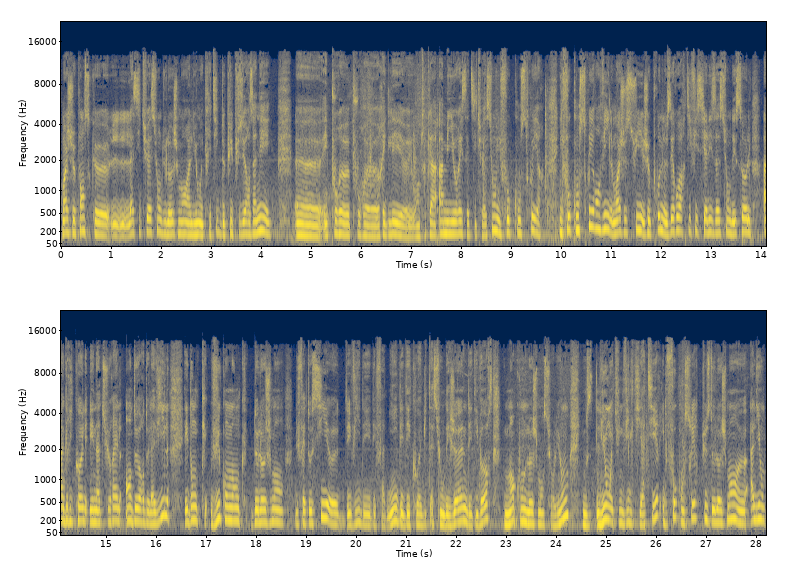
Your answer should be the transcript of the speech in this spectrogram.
Moi, je pense que la situation du logement à Lyon est critique depuis plusieurs années. et pour, pour régler, ou en tout cas améliorer cette situation, il faut construire. Il faut construire en ville. Moi, je, suis, je prône le zéro artificialisation des sols agricoles et naturels en dehors de la ville. Et donc, vu qu'on manque de logements, du fait aussi des vies des, familles, des décohabitations des jeunes, des divorces, nous manquons de logements sur Lyon. Lyon est une ville qui attire. Il faut construire plus de logements à Lyon.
